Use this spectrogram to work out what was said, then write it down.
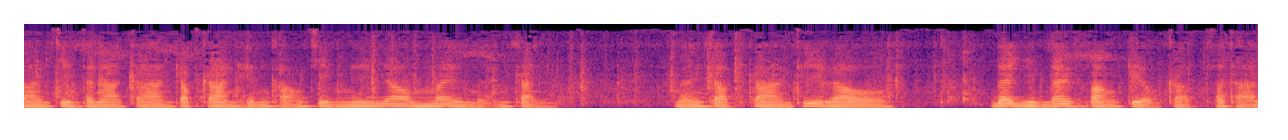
การจินตนาการกับการเห็นของจริงนี้ย่อมไม่เหมือนกัน เหมือนกับการที่เรา ได้ยินได้ฟังเกี่ยวกับสถาน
